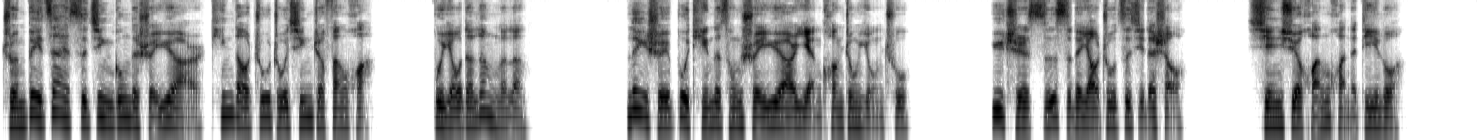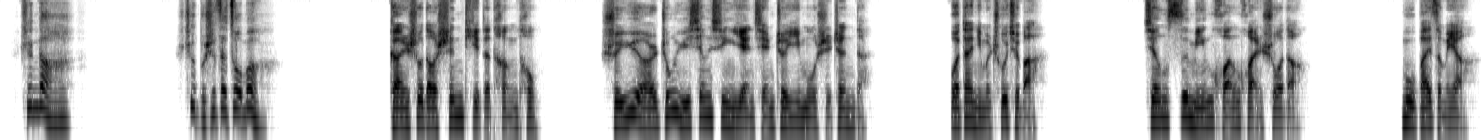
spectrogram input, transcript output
准备再次进攻的水月儿听到朱竹清这番话，不由得愣了愣，泪水不停的从水月儿眼眶中涌出，玉齿死死的咬住自己的手，鲜血缓缓的滴落。真的？这不是在做梦？感受到身体的疼痛，水月儿终于相信眼前这一幕是真的。我带你们出去吧。”江思明缓缓说道。“慕白怎么样？”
